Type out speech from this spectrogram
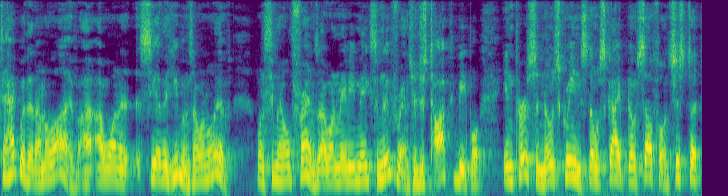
To heck with it, I'm alive. I, I want to see other humans. I want to live. Want to see my old friends. I want to maybe make some new friends or just talk to people in person. No screens, no Skype, no cell phones, just to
